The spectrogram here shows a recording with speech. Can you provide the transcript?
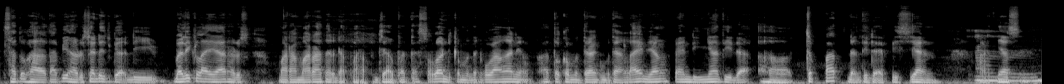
satu hal tapi harusnya dia juga di balik layar harus marah-marah terhadap para pejabat eselon di Kementerian Keuangan yang atau kementerian-kementerian lain yang pendingnya tidak eh, cepat dan tidak efisien artinya Hmm.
